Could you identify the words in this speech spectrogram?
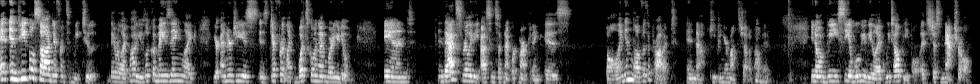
and and people saw a difference in me too. They were like, "Wow, you look amazing. Like your energy is is different. Like what's going on? What are you doing?" And and that's really the essence of network marketing is falling in love with a product and not keeping your mouth shut about Mhm. it. You know, when we see a movie we like, we tell people. It's just natural.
